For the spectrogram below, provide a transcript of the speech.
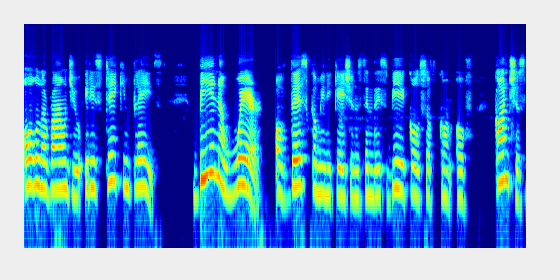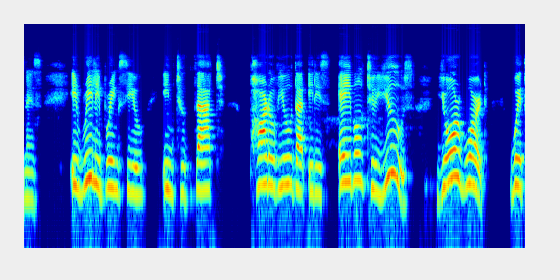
all around you, it is taking place being aware of these communications and these vehicles of, of consciousness, it really brings you into that part of you that it is able to use your word with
